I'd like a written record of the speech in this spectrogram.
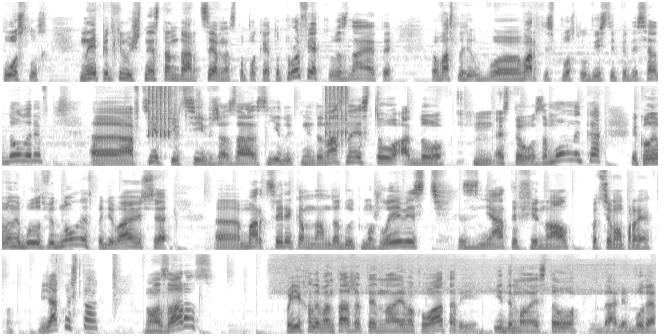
послуг, не під ключ, не стандарт. Це в нас по пакету профі, як ви знаєте. У вас вартість послуг 250 доларів. Е, Автівки ці вже зараз їдуть не до нас на СТО, а до СТО замовника. І коли вони будуть відновлені, сподіваюся, е, Марк з нам дадуть можливість зняти фінал по цьому проєкту. Якось так. Ну а зараз поїхали вантажити на евакуатор і їдемо на СТО. Далі буде.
